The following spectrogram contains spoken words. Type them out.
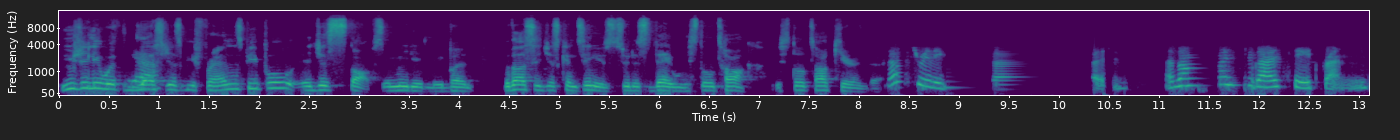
Usually with Yeah. let's just be friends, people, it just stops immediately, but with us it just continues to this day. We still talk, we still talk here and there. That's really good. As long as you guys stayed friends.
